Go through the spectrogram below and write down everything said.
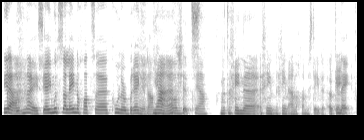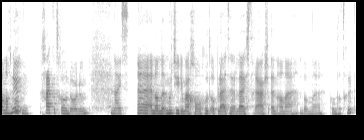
ja, nice. Ja, je moet het alleen nog wat uh, cooler brengen dan. Ja, shit. Ja. We moeten geen, uh, geen, geen aandacht aan besteden. Oké, nee, vanaf nu ga ik het gewoon doordoen. Nice. Uh, en dan moeten jullie maar gewoon goed opleiden, luisteraars en Anna. Dan komt het goed.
